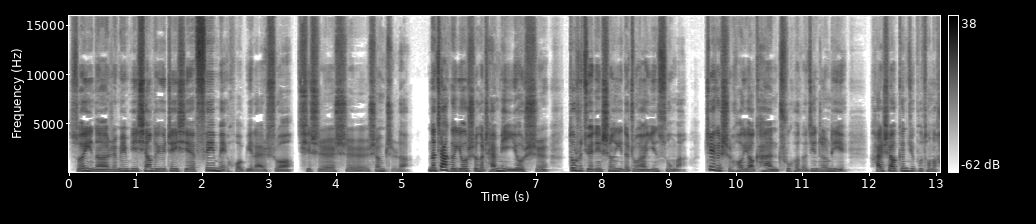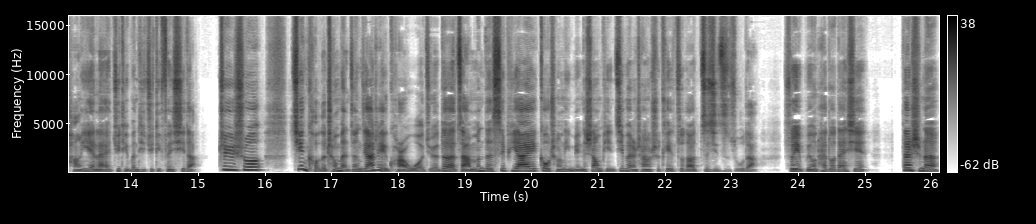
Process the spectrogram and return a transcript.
所以呢，人民币相对于这些非美货币来说，其实是升值的。那价格优势和产品优势都是决定生意的重要因素嘛。这个时候要看出口的竞争力，还是要根据不同的行业来具体问题具体分析的。至于说进口的成本增加这一块儿，我觉得咱们的 CPI 构成里面的商品基本上是可以做到自给自足的，所以不用太多担心。但是呢，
